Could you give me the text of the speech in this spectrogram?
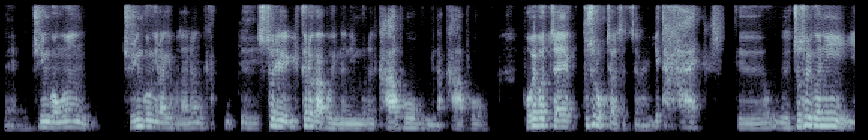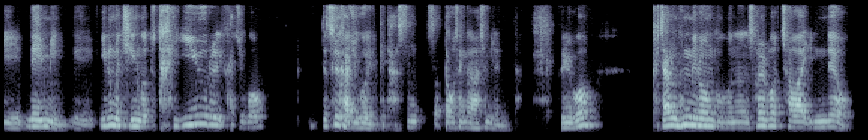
네, 주인공은 주인공이라기보다는 스토리를 이끌어가고 있는 인물은 가보입니다. 가보. 보배보자에 구수록자를 썼잖아요. 이게 다 그, 그 조설건이 이 네이밍 이 이름을 지은 것도 다 이유를 가지고 뜻을 가지고 이렇게 다 쓴, 썼다고 생각하시면 됩니다. 그리고 가장 흥미로운 부분은 설보차와 임대옥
